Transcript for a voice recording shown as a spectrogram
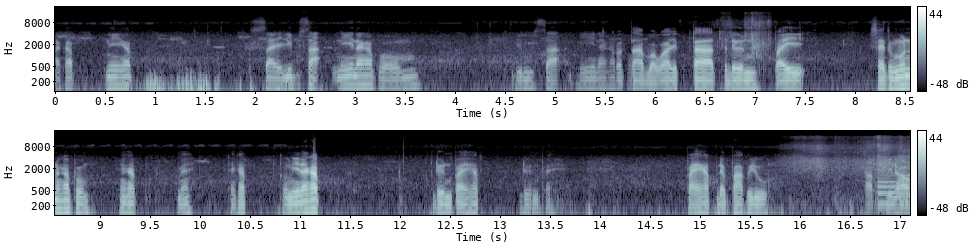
นะครับ นี่ครับ ใส่ริมสระนี้นะครับผมริมสระนี้นะครับก็ตาบอกว่าตาจะเดินไปใส่ตรงนู้นนะครับ ผมนะครับเห็นไหมนะครับ ตรงนี้นะครับ เดินไปครับ เดินไป ไปครับเดี๋ยวพาไปดู ครับพี่น้อง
